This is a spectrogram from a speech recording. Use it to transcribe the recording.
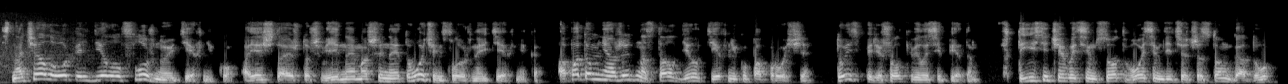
Сначала Opel делал сложную технику, а я считаю, что швейная машина – это очень сложная техника. А потом неожиданно стал делать технику попроще, то есть перешел к велосипедам. В 1886 году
